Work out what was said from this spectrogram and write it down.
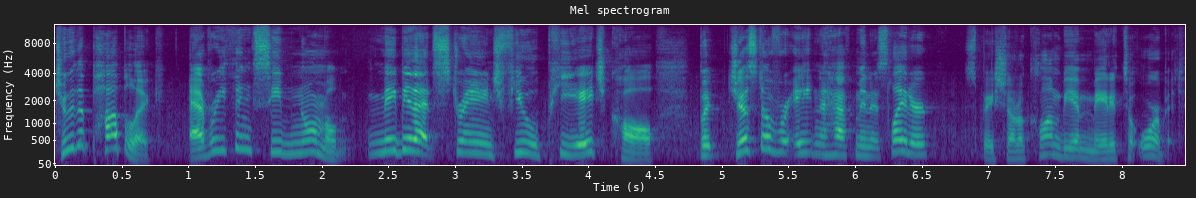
To the public, everything seemed normal. Maybe that strange fuel pH call, but just over eight and a half minutes later, Space Shuttle Columbia made it to orbit.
